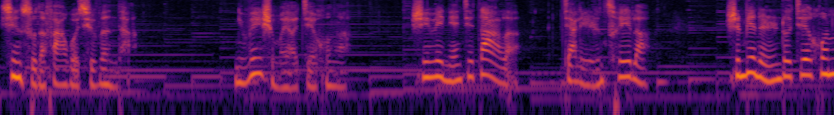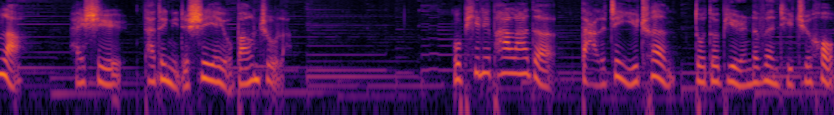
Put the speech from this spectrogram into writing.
迅速的发过去问他：“你为什么要结婚啊？是因为年纪大了，家里人催了，身边的人都结婚了，还是他对你的事业有帮助了？”我噼里啪啦的打了这一串咄咄逼人的问题之后，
